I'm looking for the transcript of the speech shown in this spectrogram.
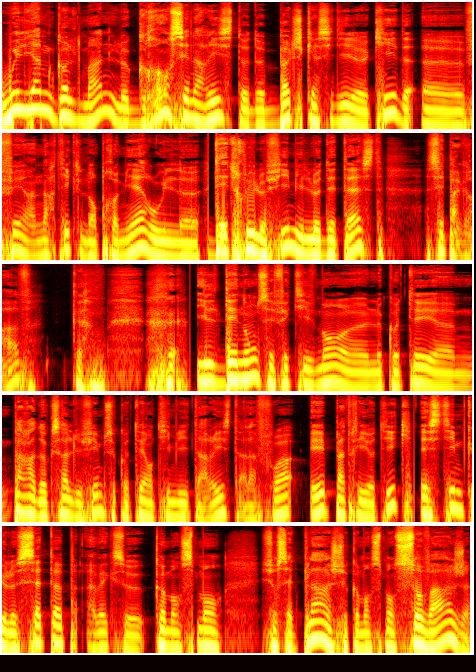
William Goldman, le grand scénariste de Butch Cassidy le Kid, euh, fait un article dans Première où il détruit le film, il le déteste. C'est pas grave, il dénonce effectivement euh, le côté euh, paradoxal du film, ce côté antimilitariste à la fois et patriotique, estime que le setup avec ce commencement sur cette plage, ce commencement sauvage,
